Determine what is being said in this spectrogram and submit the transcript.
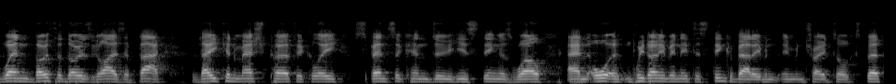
when both of those guys are back, they can mesh perfectly. Spencer can do his thing as well, and all, we don't even need to think about even even trade talks. But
